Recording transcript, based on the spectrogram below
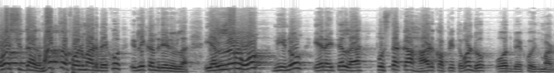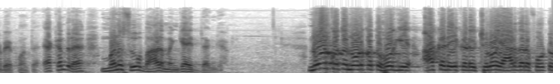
ಅವಶ್ಯದಾಗ ಮಾತ್ರ ಫೋನ್ ಮಾಡಬೇಕು. ಇರ್ಲಿಕ್ಕಂದ್ರೆ ಏನೂ ಇಲ್ಲ. ಎಲ್ಲವೂ ನೀನು ಏನೈತೆಲ್ಲ, ಪುಸ್ತಕ ಹಾರ್ಡ್ ಕಾಪಿ ತಗೊಂಡು ಓದಬೇಕು, ಇದು ಮಾಡಬೇಕು ಅಂತ. ಯಾಕಂದ್ರೆ ಮನಸ್ಸು ಬಹಳ ಮಂಗ್ಯ ಇದ್ದಂಗ. ನೋಡ್ಕೋತ ನೋಡ್ಕೋತ ಹೋಗಿ ಆ ಕಡೆ ಈ ಕಡೆ ಚಲೋ ಯಾರ್ದಾರ ಫೋಟೋ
